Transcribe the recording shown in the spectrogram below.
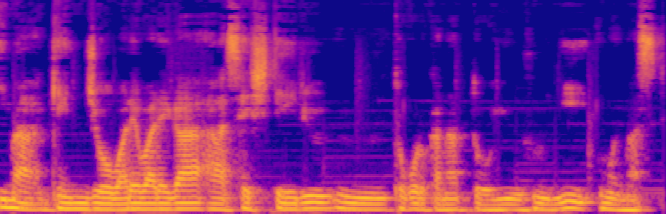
今現状我々が接しているところかなというふうに思います。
